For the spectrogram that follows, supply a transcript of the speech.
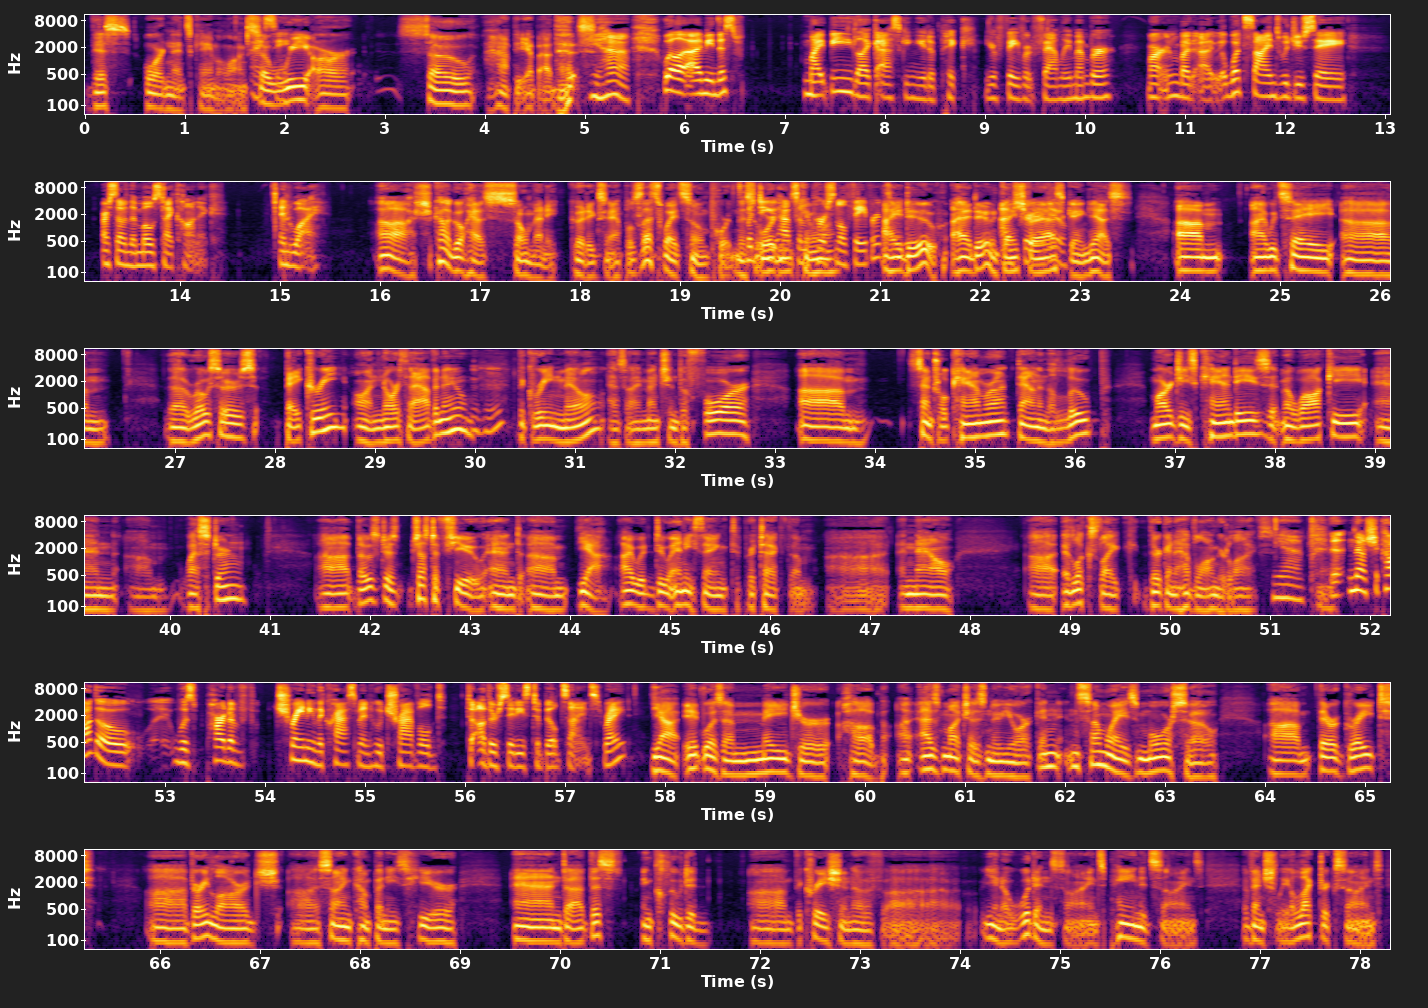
this ordinance came along. So we are so happy about this. Yeah. Well, I mean, this might be like asking you to pick your favorite family member, Martin, but uh, what signs would you say are some of the most iconic and why? Ah, uh, Chicago has so many good examples. That's why it's so important. This but do you have some personal along. favorites? Maybe? I do. I do. Thanks sure for asking. Do. Yes. Um, I would say um, the Roeser's Bakery on North Avenue, mm-hmm. the Green Mill, as I mentioned before, um, Central Camera down in the Loop, Margie's Candies at Milwaukee and um, Western. Uh, those just just a few, and um, yeah, I would do anything to protect them. Uh, and now uh, it looks like they're going to have longer lives. Yeah. yeah. Now, Chicago was part of training the craftsmen who traveled to other cities to build signs, right? Yeah, it was a major hub, uh, as much as New York, and in some ways more so. Um, there are great uh, very large uh, sign companies here, and uh, this included um, the creation of uh, you know wooden signs, painted signs, eventually electric signs,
